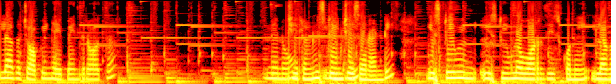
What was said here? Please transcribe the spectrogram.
ఇలాగ చాపింగ్ అయిపోయిన తర్వాత నేను చీరని స్టీమ్ చేశానండి. ఈ స్టీమింగ్ ఈ స్టీమ్లో వాటర్ తీసుకొని ఇలాగ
